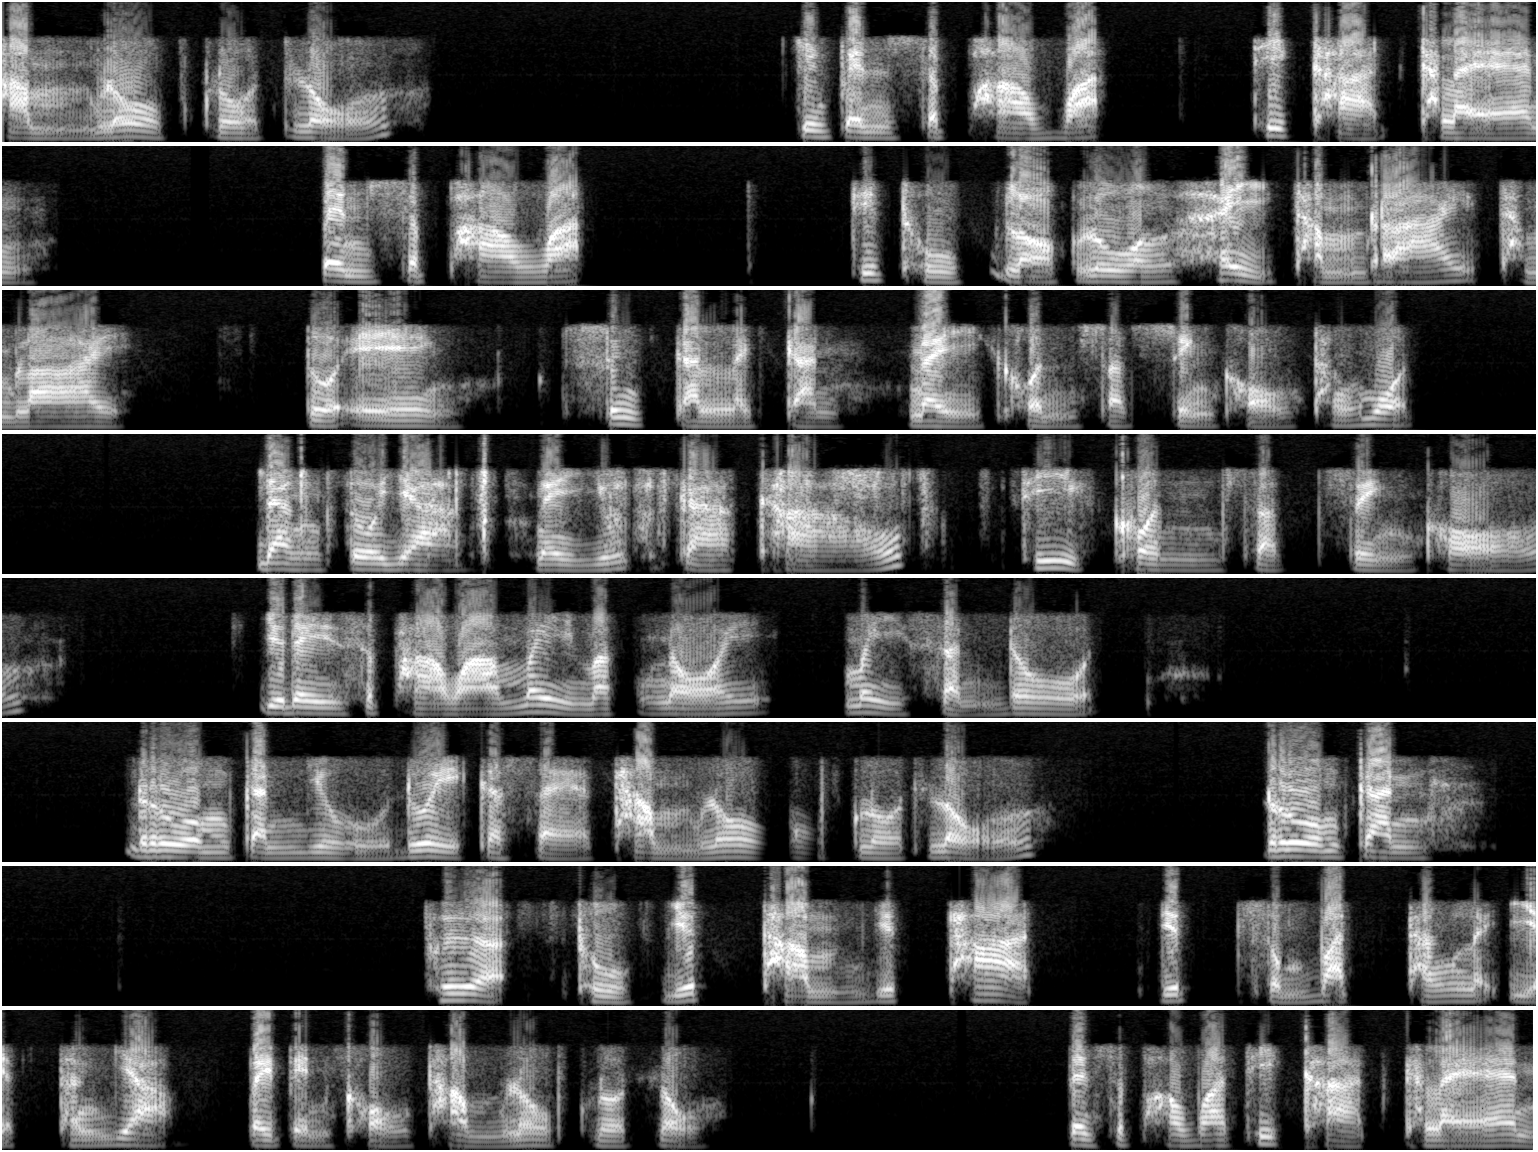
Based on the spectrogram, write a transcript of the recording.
ธรรมโลภโกรธหลง จึงเป็นสภาวะที่ขาดแคลน เป็นสภาวะที่ถูกหลอกลวงให้ทำร้ายทำลาย ตัวเองซึ่งกันและกันในคนสัตว์สิ่งของทั้งหมด ดังตัวอย่างในยุคกาขาวที่คนสัตว์สิ่งของ อยู่ในสภาวะไม่มักน้อย ไม่สันโดษ รวมกันอยู่ด้วยกระแสธรรมโลกโกรธหลง รวมกัน พื่อถูกยึดธรรม ยึดธาตุยึดสมบัติทั้งละเอียดทั้งหยาบไปเป็นของธรรมโลกโกรธหลง เป็นสภาวะที่ขาดแคลน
